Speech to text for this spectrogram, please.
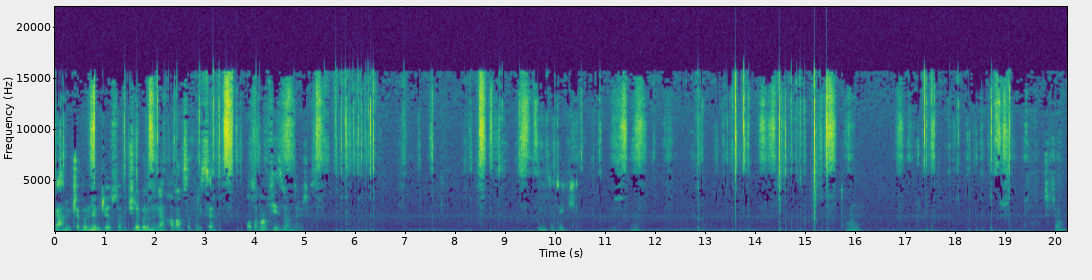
yani 3'e bölünebiliyorsa 3 ile bölümünden kalan 0 ise o zaman fiz döndüreceğiz. İyi dedik. Üstüne. Tamam. Açacağım.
